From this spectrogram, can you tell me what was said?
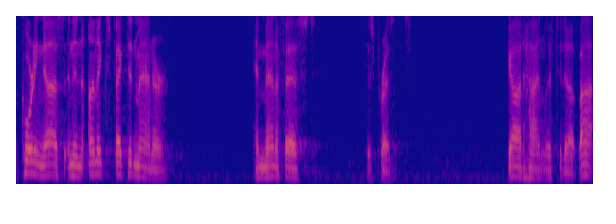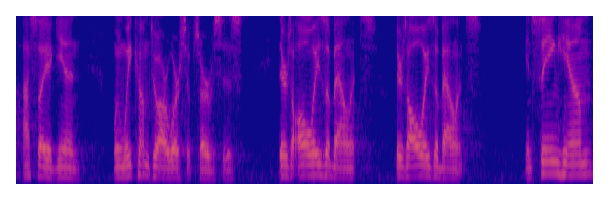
according to us, in an unexpected manner and manifest his presence. God high and lifted up. I, I say again, when we come to our worship services, there's always a balance. There's always a balance in seeing him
